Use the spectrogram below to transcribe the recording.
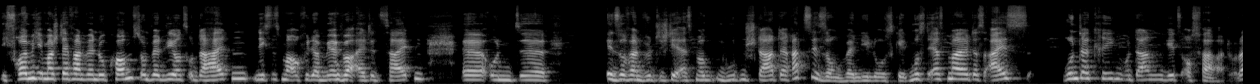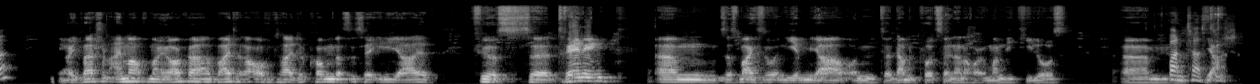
Ich freue mich immer, Stefan, wenn du kommst und wenn wir uns unterhalten. Nächstes Mal auch wieder mehr über alte Zeiten. Äh, und äh, insofern wünsche ich dir erstmal einen guten Start der Radsaison, wenn die losgeht. Musst erstmal das Eis runterkriegen und dann geht's aufs Fahrrad, oder? Ja, ich war schon einmal auf Mallorca, weitere Aufenthalte kommen. Das ist ja ideal fürs äh, Training. Ähm, das mache ich so in jedem Jahr und äh, damit purzeln dann auch irgendwann die Kilos. Ähm, Fantastisch. Ja.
